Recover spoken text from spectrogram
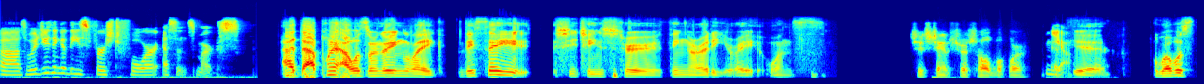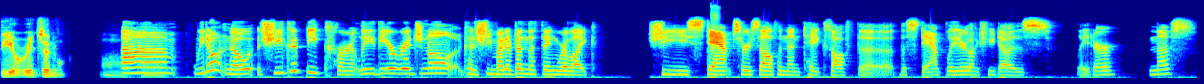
Uh, so, what do you think of these first four essence marks? At that point, I was wondering, like, they say she changed her thing already, right? Once. She's changed her soul before. Yeah. Yeah. What was the original? Mm, Um, we don't know. She could be currently the original because she might have done the thing where like she stamps herself and then takes off the the stamp later, like she does later in this.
